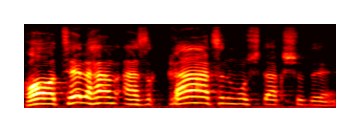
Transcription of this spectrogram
قاتل هم از قتل مشتق شده.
